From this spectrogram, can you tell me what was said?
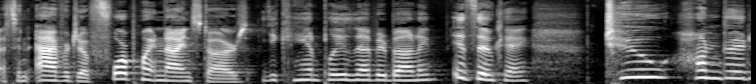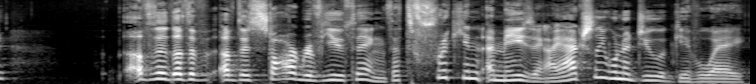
That's an average of 4.9 stars. You can't please everybody. It's okay. 200 of the, of the of the star review things. That's freaking amazing. I actually want to do a giveaway,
